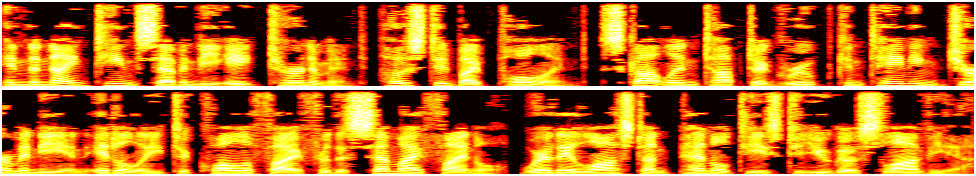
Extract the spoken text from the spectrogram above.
In the 1978 tournament, hosted by Poland, Scotland topped a group containing Germany and Italy to qualify for the semi-final, where they lost on penalties to Yugoslavia.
